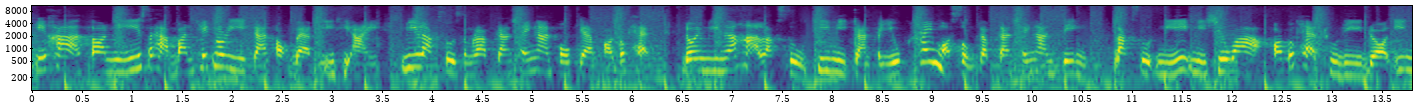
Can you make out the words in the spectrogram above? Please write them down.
สดีค่ะ ตอนนี้สถาบันเทคโนโลยีการออกแบบ DETI มีหลักสูตรสำหรับการใช้งานโปรแกรม AutoCAD โดยมีเนื้อหาหลักสูตรที่มีการประยุกต์ให้เหมาะสมกับการใช้งานจริง หลักสูตรนี้มีชื่อว่า AutoCAD 2D Drawing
